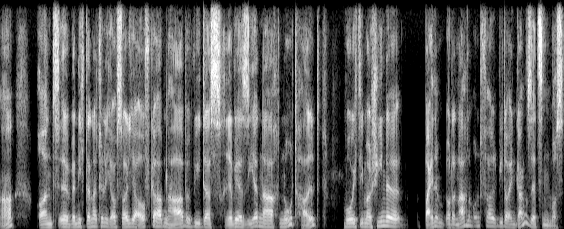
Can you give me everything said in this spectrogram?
Ja? Und äh, wenn ich dann natürlich auch solche Aufgaben habe, wie das Reversieren nach Nothalt, wo ich die Maschine bei einem oder nach einem Unfall wieder in Gang setzen muss,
